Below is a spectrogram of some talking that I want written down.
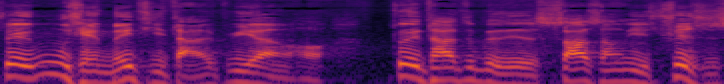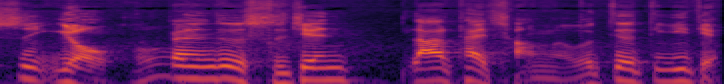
所以目前媒体打的避案哈，对他这个杀伤力确实是有，但是这个时间拉得太长了。我这第一点，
